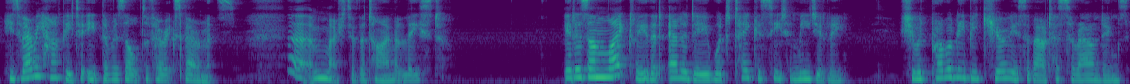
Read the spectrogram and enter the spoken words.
he's very happy to eat the result of her experiments. Uh, most of the time, at least. It is unlikely that Elodie would take a seat immediately. She would probably be curious about her surroundings,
